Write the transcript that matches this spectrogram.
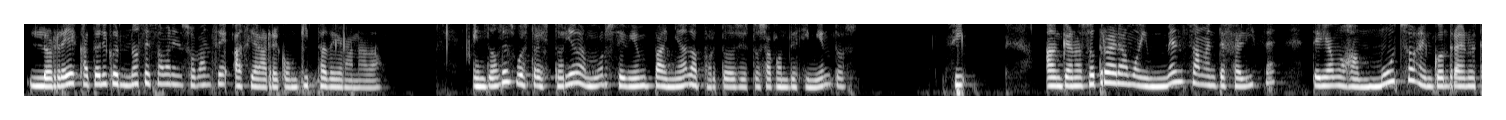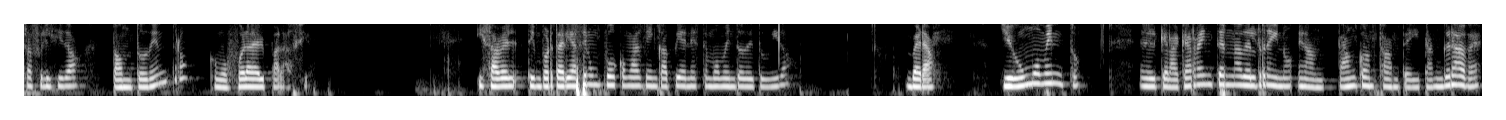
los reyes católicos no cesaban en su avance hacia la reconquista de Granada. Entonces vuestra historia de amor se vio empañada por todos estos acontecimientos. Sí, Aunque nosotros éramos inmensamente felices, teníamos a muchos en contra de nuestra felicidad, tanto dentro como fuera del palacio. Isabel, ¿te importaría hacer un poco más de hincapié en este momento de tu vida? Verá, llegó un momento en el que la guerra interna del reino eran tan constantes y tan graves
